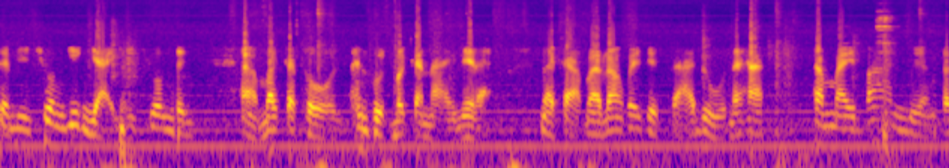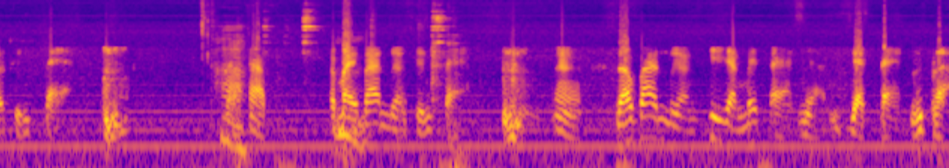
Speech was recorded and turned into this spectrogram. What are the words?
จะมีช่วงยิ่งใหญ่อยู่ช่วงหนึ่งอ่ามักกะโทนเป็นบุตรมักกะนายนี่แหละนะครับ มาลองไปศึกษาดูนะฮะทำไมบ้านเมืองเขาถึงแตกค่ะ นะครับทำไมบ้านเมืองถึงแตกอ่าแล้วบ้านเมืองที่ยังไม่แตกเนี่ยอยากแตกหรือเปล่า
